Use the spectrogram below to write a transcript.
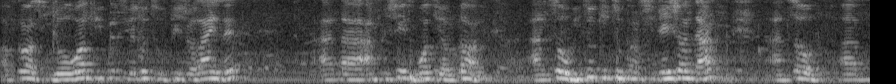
of course, you want people to be able to visualize it and uh, appreciate what you've done. And so we took into consideration that. And so um,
